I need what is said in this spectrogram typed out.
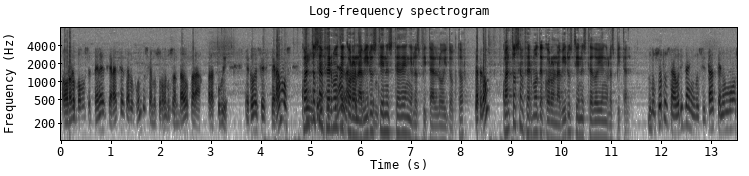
ahora lo vamos a tener gracias a los fondos que a nosotros nos han dado para, para cubrir. Entonces esperamos... ¿Cuántos enfermos de coronavirus tiene usted en el hospital hoy, doctor? ¿Perdón? ¿Cuántos enfermos de coronavirus tiene usted hoy en el hospital? Nosotros ahorita en el hospital tenemos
